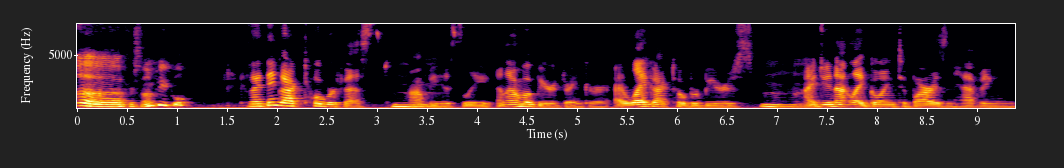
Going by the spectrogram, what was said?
Uh, for some people. Because I think Oktoberfest, Mhm. obviously, and I'm a beer drinker. I like October beers. hmm I do not like going to bars and having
